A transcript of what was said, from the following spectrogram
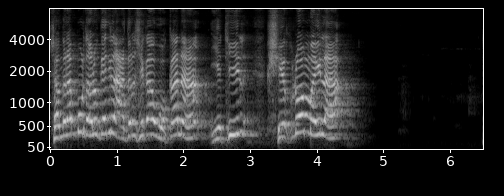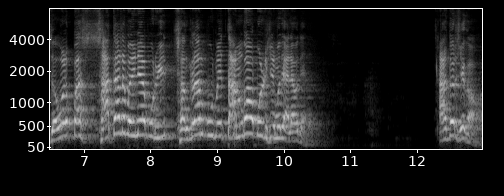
संग्रामपूर तालुक्यातील आदर्श गाव वकाना येथील शेकडो महिला जवळपास सात आठ महिन्यापूर्वी संग्रामपूर म्हणजे तामगाव पोलीस स्टेशनमध्ये आल्या होत्या. आदर्श गाव.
